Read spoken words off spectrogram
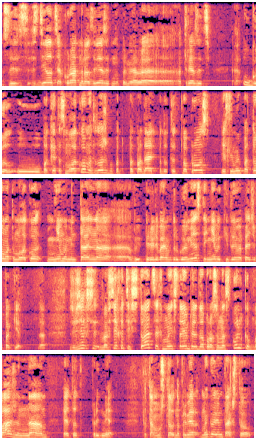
сделать аккуратно разрезать, например, э, отрезать угол у пакета с молоком, это тоже подпадает под вот этот вопрос, если мы потом это молоко не моментально э, переливаем в другое место и не выкидываем опять же пакет. Да? Во, всех, во всех этих ситуациях мы встаем перед вопросом, насколько важен нам этот предмет. Потому что, например, мы говорим так, что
